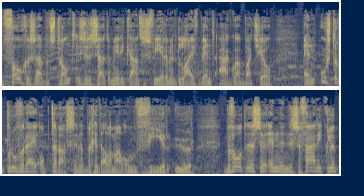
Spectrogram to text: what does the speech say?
Vogels op het strand is een Zuid-Amerikaanse sfeer... met liveband Agua Bacho en oesterproeverij op terras. En dat begint allemaal om 4 uur. Bijvoorbeeld in de Safari Club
